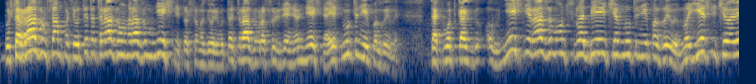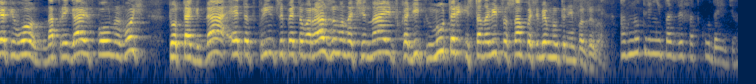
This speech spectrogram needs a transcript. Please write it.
потому что разум сам по себе, вот этот разум, он разум внешний, то, что мы говорим, вот этот разум рассуждения, он внешний, а есть внутренние позывы. Так вот, как внешний разум, он слабее, чем внутренние позывы. Но если человек его напрягает полную мощь, то тогда этот принцип этого разума начинает входить внутрь и становиться сам по себе внутренним позывом. А внутренний позыв откуда идет?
